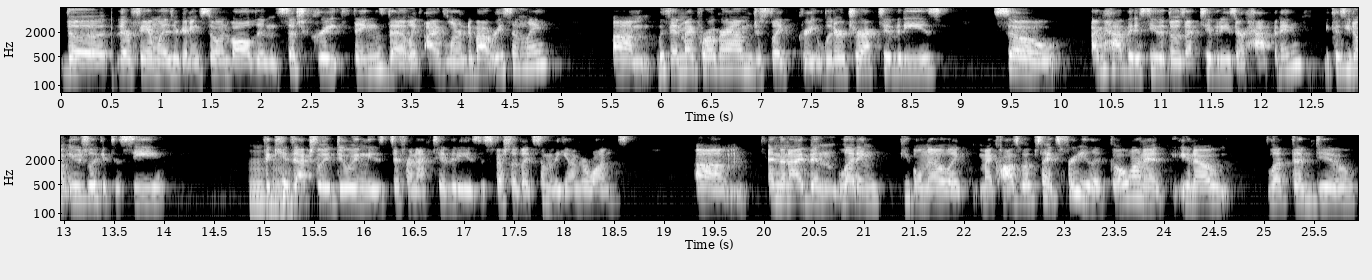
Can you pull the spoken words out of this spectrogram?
the their families are getting so involved in such great things that like I've learned about recently um, within my program, just like great literature activities. So I'm happy to see that those activities are happening because you don't usually get to see mm-hmm. the kids actually doing these different activities, especially like some of the younger ones. Um, and then I've been letting people know like my cause website's free, like go on it, you know, let them do.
